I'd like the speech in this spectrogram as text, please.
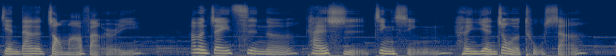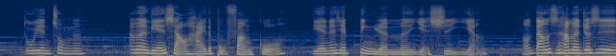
简单的找麻烦而已，他们这一次呢开始进行很严重的屠杀，多严重呢？他们连小孩都不放过，连那些病人们也是一样。然后当时他们就是。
